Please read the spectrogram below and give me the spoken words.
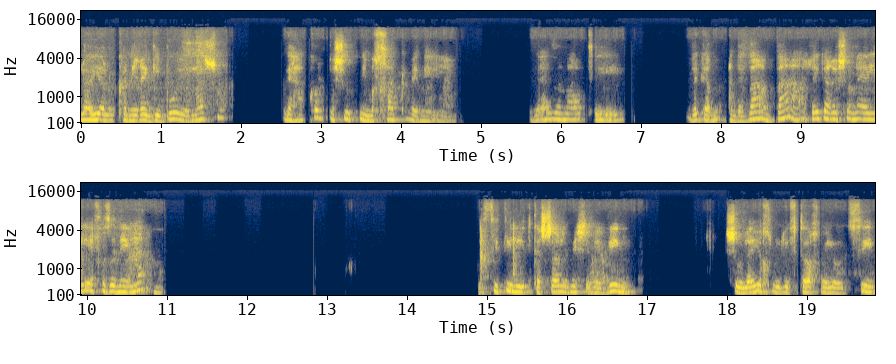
לא היה לו כנראה גיבוי או משהו, והכל פשוט נמחק ונעלם. ואז אמרתי, וגם הדבר הבא, הרגע הראשון היה לי איפה זה נעלם. ניסיתי להתקשר למי שמבין, שאולי יוכלו לפתוח ולהוציא,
